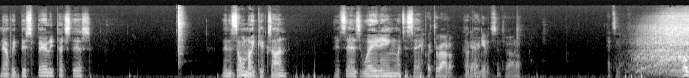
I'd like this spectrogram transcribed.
Now if we just barely touch this, then the solenoid kicks on. It says waiting. What's it say? For throttle. I Okay. gotta give it some throttle. That's enough. Whoa!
